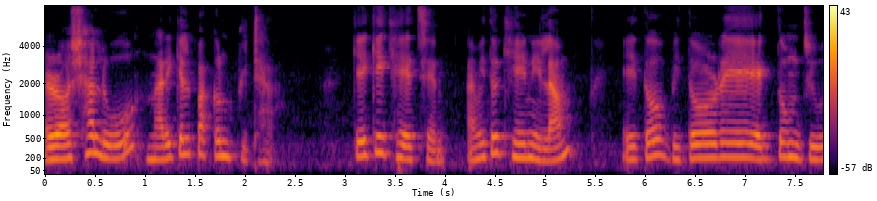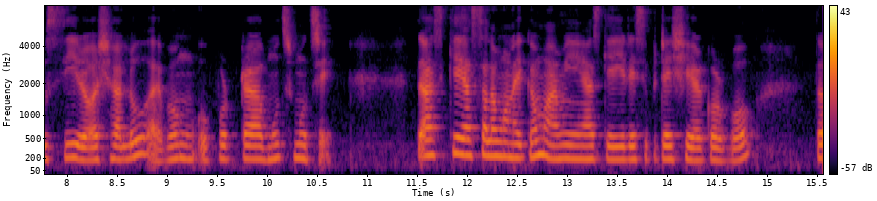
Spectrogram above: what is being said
রসালো নারিকেল পাকন পিঠা। কে কে খেয়েছেন? আমি তো খেয়ে নিলাম। এই তো ভিতরে একদম জুসি রসালো এবং উপরটা মুচমুচে। তো আজকে আসসালামু আলাইকুম, আমি আজকে এই রেসিপিটাই শেয়ার করব। তো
